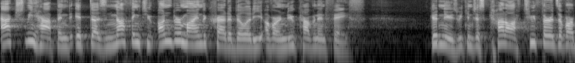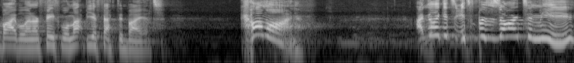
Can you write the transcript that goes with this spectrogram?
actually happened, it does nothing to undermine the credibility of our new covenant faith. Good news, we can just cut off two thirds of our Bible and our faith will not be affected by it. Come on! I feel like it's, it's bizarre to me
